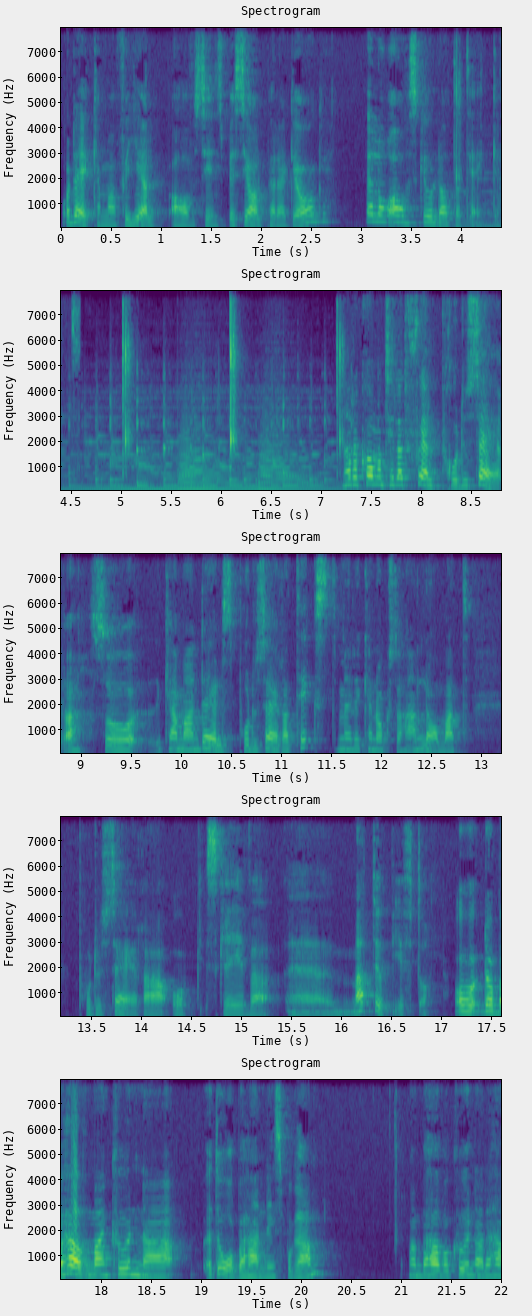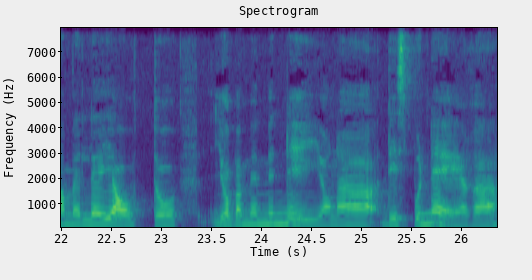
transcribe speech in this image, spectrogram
Och det kan man få hjälp av sin specialpedagog eller av skoldatateket. När det kommer till att själv producera så kan man dels producera text men det kan också handla om att producera och skriva eh, matteuppgifter. Och då behöver man kunna ett ordbehandlingsprogram man behöver kunna det här med layout och jobba med menyerna, disponera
